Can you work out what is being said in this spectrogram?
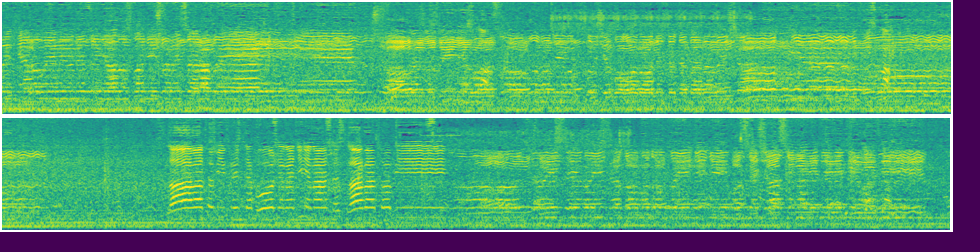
від херовимів, не зрівняно славнішими серафим. Що. Слава тобі, Христе Боже, надія наша, слава тобі. Отцю і Сину, і Святому Духу, і нині, і повсякчас, і на віки.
